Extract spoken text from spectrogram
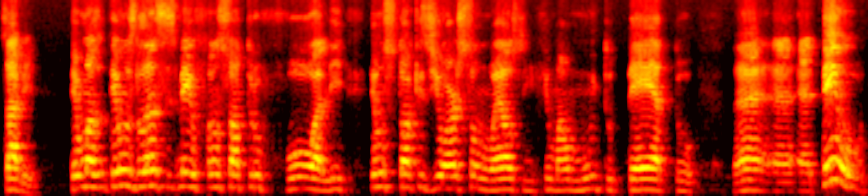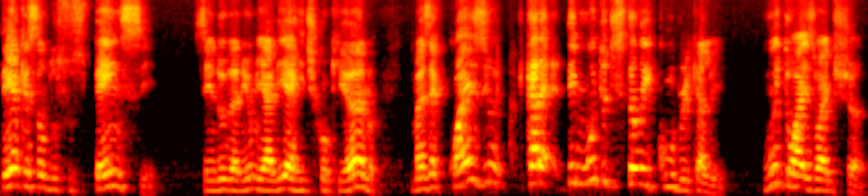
Sabe? Tem, uma, tem uns lances meio François Truffaut ali, tem uns toques de Orson Welles em filmar muito teto. Né? É, é, tem, o, tem a questão do suspense, sem dúvida nenhuma, e ali é Hitchcockiano, mas é quase. Cara, tem muito de Stanley Kubrick ali. Muito Eyes Wide Shut.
